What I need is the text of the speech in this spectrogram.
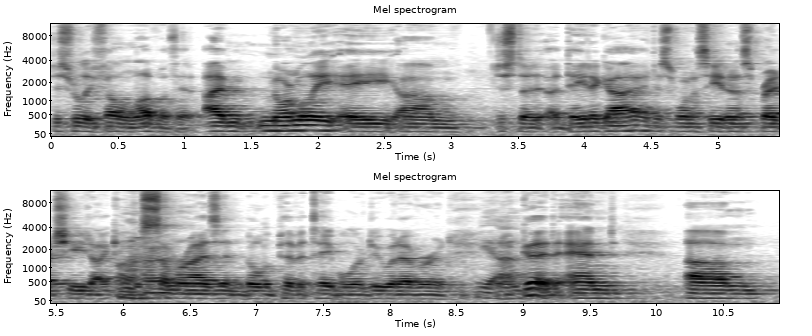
just really fell in love with it. I'm normally a um, just a, a data guy. I just want to see it in a spreadsheet. I can just Uh-huh. summarize it and build a pivot table or do whatever, and, and I'm good. And um,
